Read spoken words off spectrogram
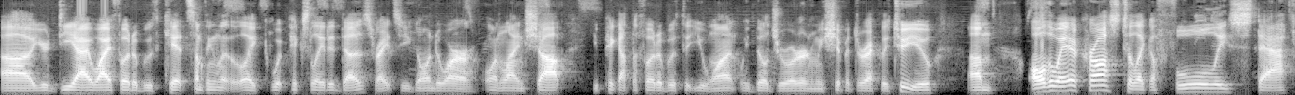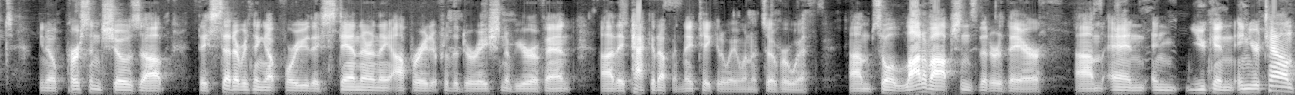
uh, your DIY photo booth kit, something that, like what Pixilated does, right? So you go into our online shop, you pick out the photo booth that you want, we build your order, and we ship it directly to you. Um, all the way across to like a fully staffed, you know, person shows up they set everything up for you. They stand there and they operate it for the duration of your event. Uh, they pack it up and they take it away when it's over with. Um, so a lot of options that are there. Um, and and you can in your town.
